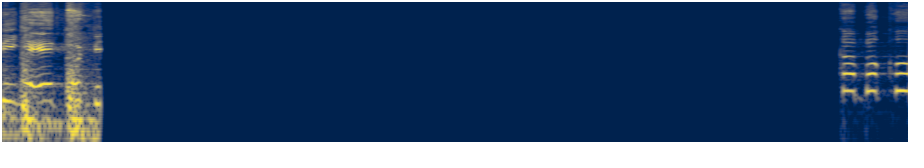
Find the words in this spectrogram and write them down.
ತುಟಿಗೆ ತುಟಿ ಕಬಕು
